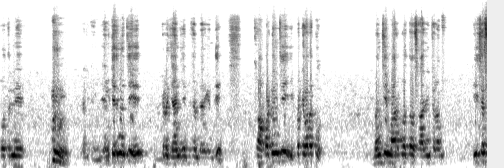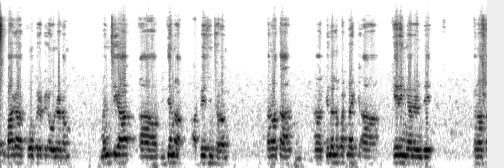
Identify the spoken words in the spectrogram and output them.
కూతుర్ని ఎల్కేజీ నుంచి ఇక్కడ జాయిన్ చేయించడం జరిగింది. సో అప్పటి నుంచి ఇప్పటి వరకు మంచి మార్కులతో సాధించడం టీచర్స్ బాగా కోఆపరేటివ్గా ఉండడం మంచిగా విద్యను అభ్యసించడం తర్వాత పిల్లల పట్ల కేరింగ్ కానివ్వండి తర్వాత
